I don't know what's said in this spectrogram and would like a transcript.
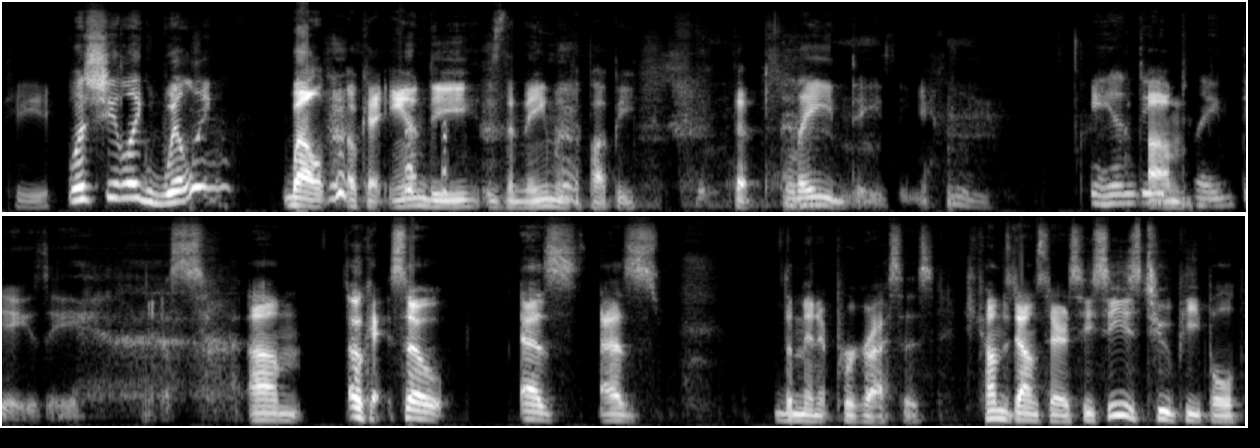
He Was she like willing? Well, okay, Andy is the name of the puppy that played Daisy. Andy Um, played Daisy. Yes. Um okay, so as as the minute progresses, he comes downstairs, he sees two people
